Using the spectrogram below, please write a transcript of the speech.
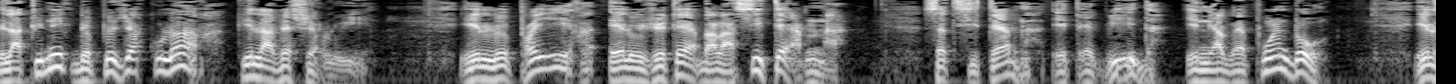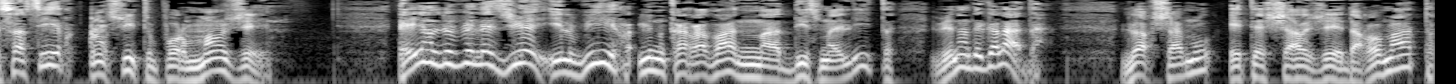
de la tunique de plusieurs couleurs qu'il avait sur lui. Ils le prirent et le jetèrent dans la citerne. Cette citerne était vide, il n'y avait point d'eau. Ils s'assirent ensuite pour manger. Ayant levé les yeux, ils virent une caravane d'Ismaélites venant de Galade. Leurs chameaux étaient chargés d'aromates,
